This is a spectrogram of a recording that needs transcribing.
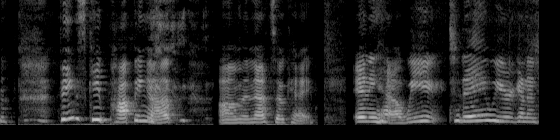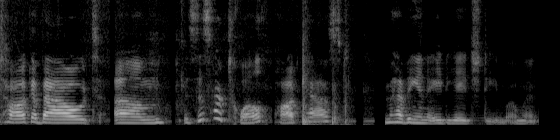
things keep popping up um and that's okay anyhow we today we are going to talk about um is this our 12th podcast i'm having an adhd moment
